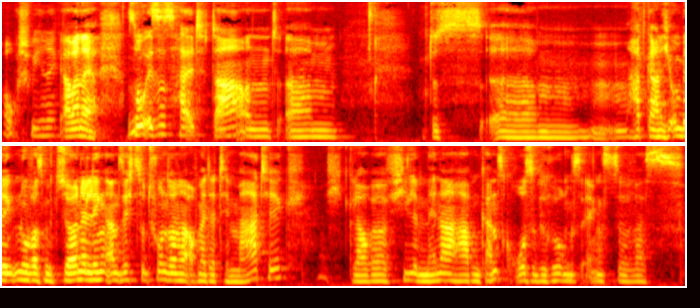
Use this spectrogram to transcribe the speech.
Auch schwierig. Aber naja, so ist es halt da und ähm, das ähm, hat gar nicht unbedingt nur was mit Journaling an sich zu tun, sondern auch mit der Thematik. Ich glaube, viele Männer haben ganz große Berührungsängste, was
